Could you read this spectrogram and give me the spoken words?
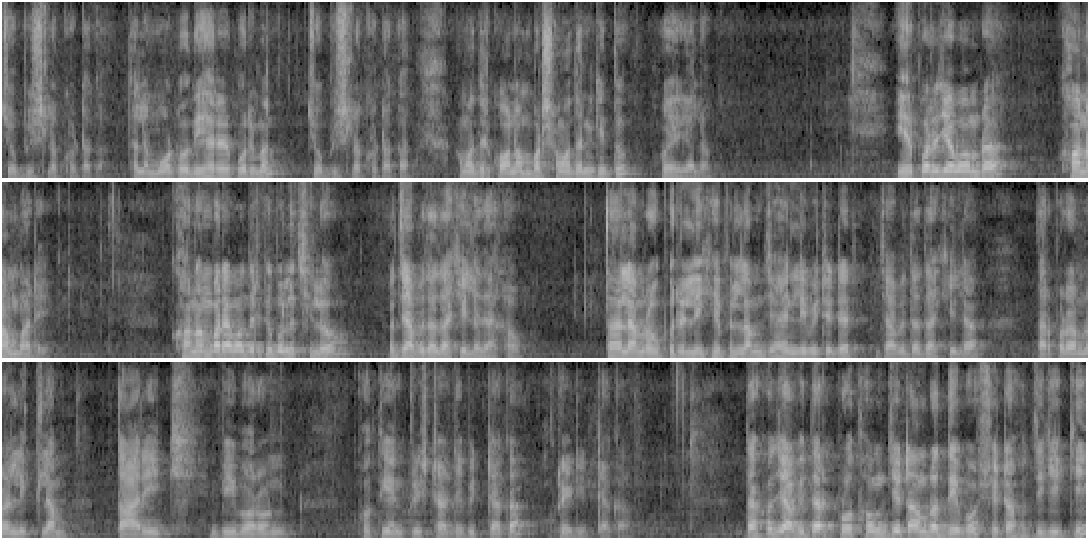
চব্বিশ লক্ষ টাকা। তাহলে মোট অধিহারের পরিমাণ চব্বিশ লক্ষ টাকা। আমাদের ক নম্বর সমাধান কিন্তু হয়ে গেল। এরপরে যাব আমরা খ নম্বরে। খ নম্বরে আমাদেরকে বলেছিল, জাবেদা দাখিলা দেখাও। তাহলে আমরা উপরে লিখে ফেললাম জাহিন লিমিটেডের জাবেদা দাখিলা। তারপরে আমরা লিখলাম তারিখ, বিবরণ, খতিয়ান পৃষ্ঠা, ডেবিট টাকা, ক্রেডিট টাকা। দেখো জাবেদার প্রথম যেটা আমরা দেব সেটা হচ্ছে কি কি?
